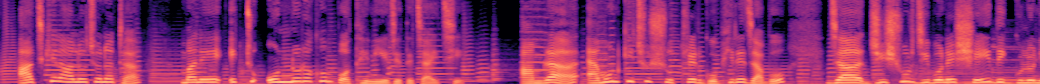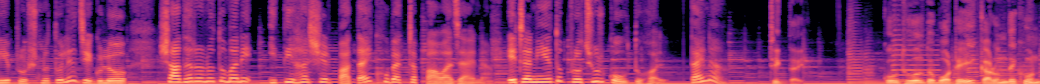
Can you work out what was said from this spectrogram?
আজকের আলোচনাটা মানে একটু অন্যরকম পথে নিয়ে যেতে চাইছি। আমরা এমন কিছু সূত্রের গভীরে যাব যা যিশুর জীবনের সেই দিকগুলো নিয়ে প্রশ্ন তোলে, যেগুলো সাধারণত মানে ইতিহাসের পাতায় খুব একটা পাওয়া যায় না। এটা নিয়ে তো প্রচুর কৌতূহল, তাই না? ঠিক তাই। কৌতূহল তো বটেই, কারণ দেখুন,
